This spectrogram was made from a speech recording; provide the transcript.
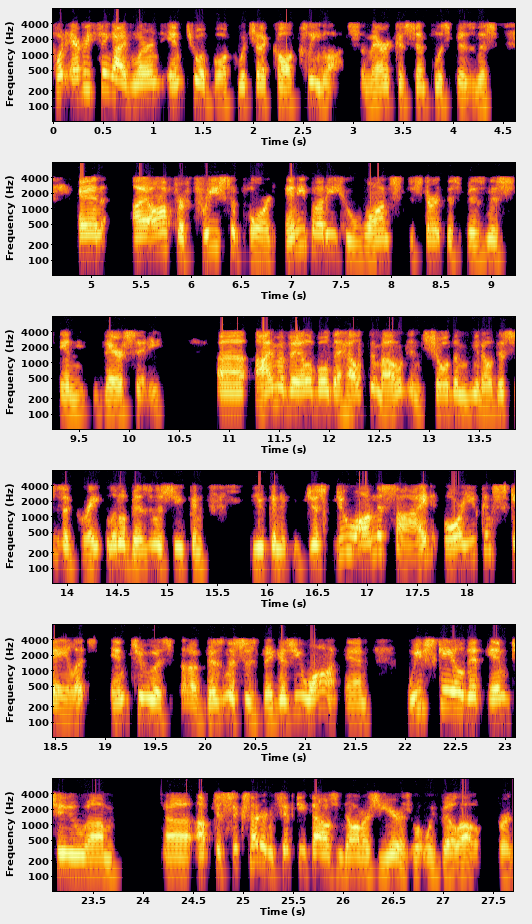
put everything I've learned into a book, which I call Clean Lots, America's Simplest Business. And I offer free support. Anybody who wants to start this business in their city, uh, I'm available to help them out and show them, you know, this is a great little business you can you can just do on the side, or you can scale it into a, a business as big as you want. And we've scaled it into um, uh, up to six hundred and fifty thousand dollars a year is what we bill out for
